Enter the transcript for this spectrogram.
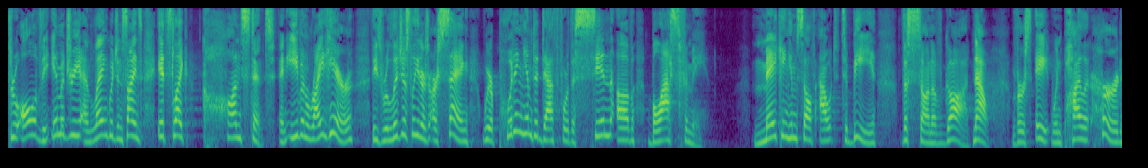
through all of the imagery and language and signs, it's like constant. And even right here, these religious leaders are saying, we're putting him to death for the sin of blasphemy, making himself out to be the Son of God. Now, verse 8, when Pilate heard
